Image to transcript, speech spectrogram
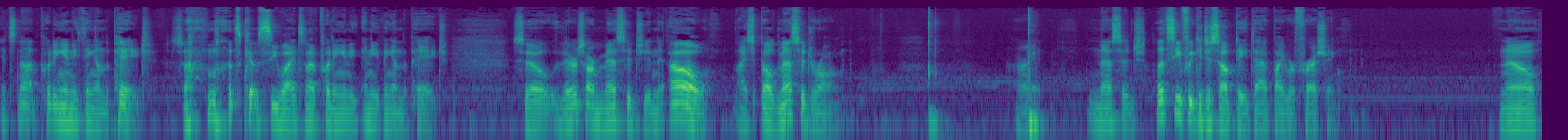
it's not putting anything on the page. So let's go see why it's not putting any, anything on the page. So there's our message in the, oh, I spelled message wrong. All right, message. Let's see if we could just update that by refreshing. No,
